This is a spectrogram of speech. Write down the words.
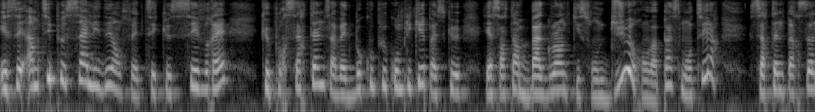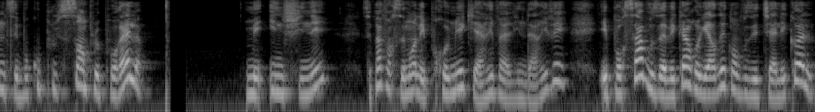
Et c'est un petit peu ça l'idée en fait, c'est que c'est vrai que pour certaines ça va être beaucoup plus compliqué parce qu'il y a certains backgrounds qui sont durs, on va pas se mentir. Certaines personnes c'est beaucoup plus simple pour elles, mais in fine, c'est pas forcément les premiers qui arrivent à la ligne d'arrivée. Et pour ça, vous avez qu'à regarder quand vous étiez à l'école.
